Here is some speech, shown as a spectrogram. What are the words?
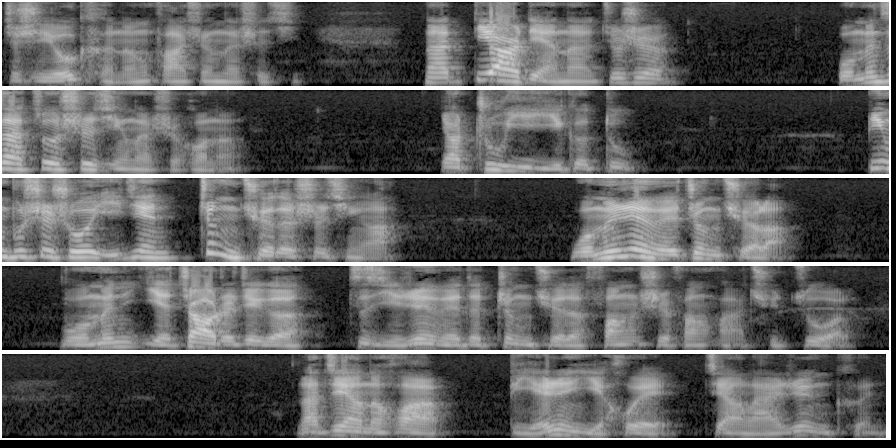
这是有可能发生的事情。那第二点呢，就是我们在做事情的时候呢，要注意一个度。并不是说一件正确的事情啊，我们认为正确了，我们也照着这个自己认为的正确的方式方法去做了。那这样的话，别人也会这样来认可你。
